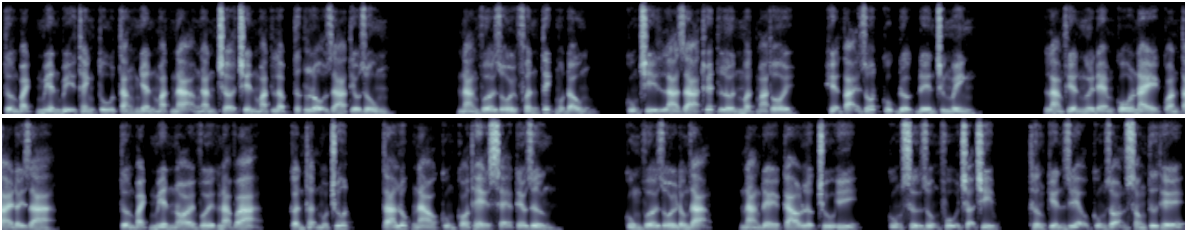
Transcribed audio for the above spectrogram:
Tường Bạch Miên bị thanh tú tăng nhân mặt nạ ngăn trở trên mặt lập tức lộ ra tiếu dung. Nàng vừa rồi phân tích một đống, cũng chỉ là giả thuyết lớn mật mà thôi, hiện tại rốt cục được đến chứng minh. Làm phiền ngươi đem cỗ này quan tài đẩy ra. Tường Bạch Miên nói với nạ vạ, cẩn thận một chút, ta lúc nào cũng có thể sẽ tiêu rừng. Cùng vừa rồi đồng dạng, nàng đề cao lực chú ý, cũng sử dụng phụ trợ chim, thương kiến diệu cũng dọn xong tư thế,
